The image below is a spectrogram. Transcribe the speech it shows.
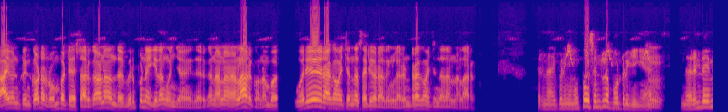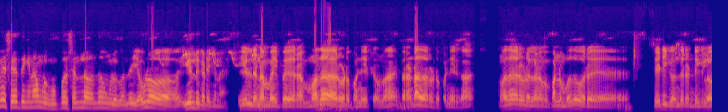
தாய்வன் பிங்கோட ரொம்ப டேஸ்ட்டாக இருக்கும். ஆனால் அந்த விற்பனைக்கு தான் கொஞ்சம் இது இருக்கும். நல்லா நல்லா இருக்கும். நம்ம ஒரே ரகம் வச்சிருந்தா சரி வராதுங்களா? ரெண்டு ரகம் வச்சிருந்தா தான் நல்லா இருக்கும். சரிண்ணா இப்போ நீங்க முப்பது சென்ட்ல போட்டிருக்கீங்க. இந்த ரெண்டையுமே சேர்த்தீங்கன்னா உங்களுக்கு முப்பது சென்ட்ல வந்து உங்களுக்கு வந்து எவ்வளோ ஈல்டு கிடைக்குண்ணே ஈல்டு நம்ம இப்போ மொதல் அறுவடை பண்ணிட்டோம்னா இப்போ ரெண்டாவது அறுவடை பண்ணியிருக்கோம். மொதல் அறுவடையில் நம்ம பண்ணும்போது ஒரு செடிக்கு வந்து ரெண்டு கிலோ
